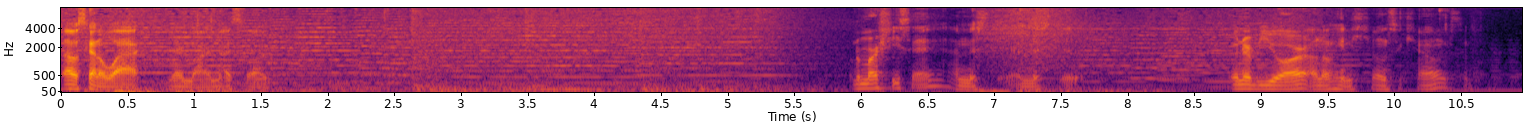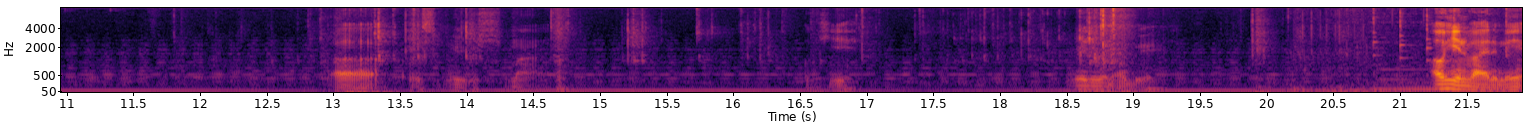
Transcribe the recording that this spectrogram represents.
That was kind of whack. Never mind. I suck. What did Marshy say? I missed it. I missed it. Whenever you are, I know he can heal his account. Oh, he invited me.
